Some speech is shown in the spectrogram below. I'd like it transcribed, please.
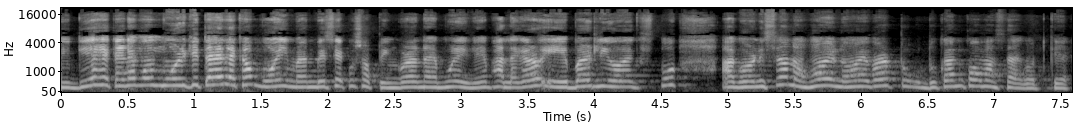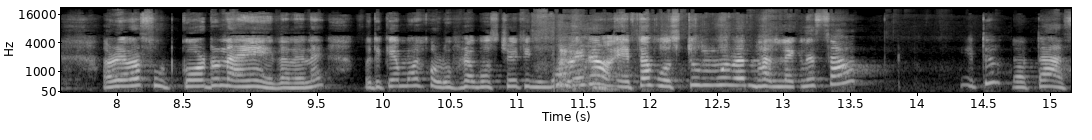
নিদিয়ে সেইকাৰণে মই মোৰকেইটাই দেখাম মই ইমান বেছি একো শ্বপিং কৰা নাই মোৰ এনেই ভাল লাগে। আৰু এইবাৰ লিঅ' এক্সপ' আগৰ নিচিনা নহয় ন এইবাৰ দোকান কম আছে আগতকে। আৰু এইবাৰ ফুড কৰ্টো নায়েই জানেনে? গতিকে মই সৰু সুৰা বস্তুৱে ন এটা বস্তু মোৰ ইমান ভাল লাগিলে চাওক এইটো লটাছ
